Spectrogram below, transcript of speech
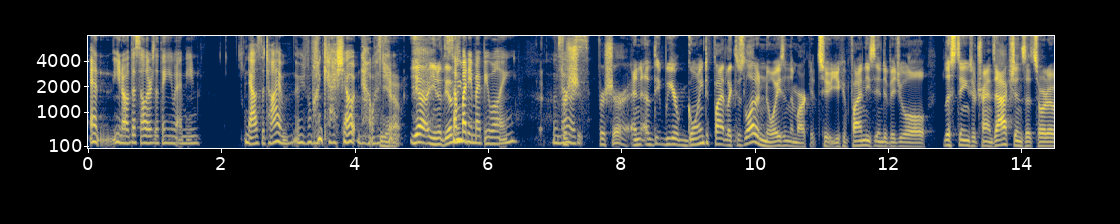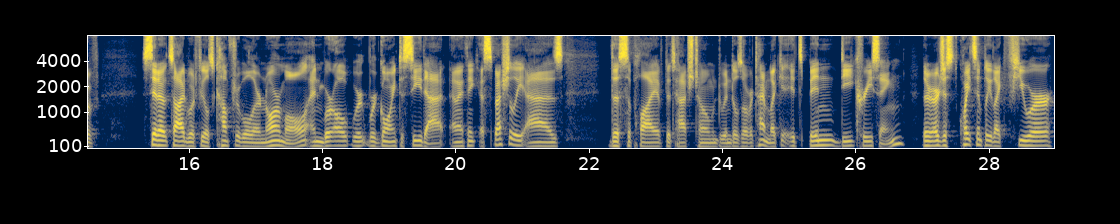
And you know, the sellers are thinking, I mean, now's the time. If you want cash out, now is Yeah. Yeah, you know the other thing- somebody might be willing. Who for knows? sure, for sure. And uh, th- we are going to find like there's a lot of noise in the market too. You can find these individual listings or transactions that sort of sit outside what feels comfortable or normal, and we're all we're we're going to see that. And I think especially as the supply of detached home dwindles over time, like it- it's been decreasing. There are just quite simply like fewer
